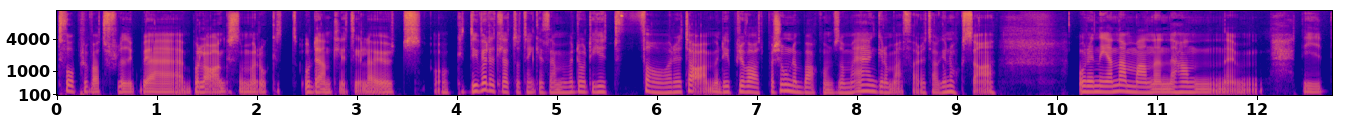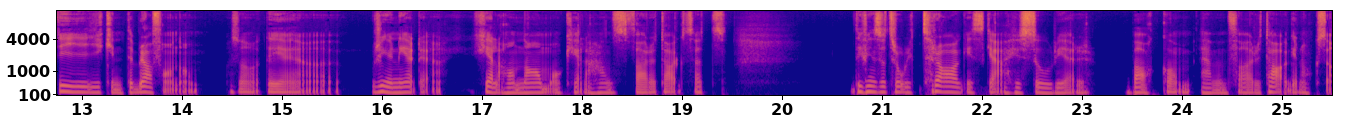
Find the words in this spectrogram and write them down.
två privatflygbolag som har råkat ordentligt illa ut. Och det är väldigt lätt att tänka sig att det är ett företag, men det är privatpersoner bakom som äger de här företagen också. Och den ena mannen, han, det, det gick inte bra för honom. Alltså det ruinerade hela honom och hela hans företag. Så det finns otroligt tragiska historier bakom även företagen också.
